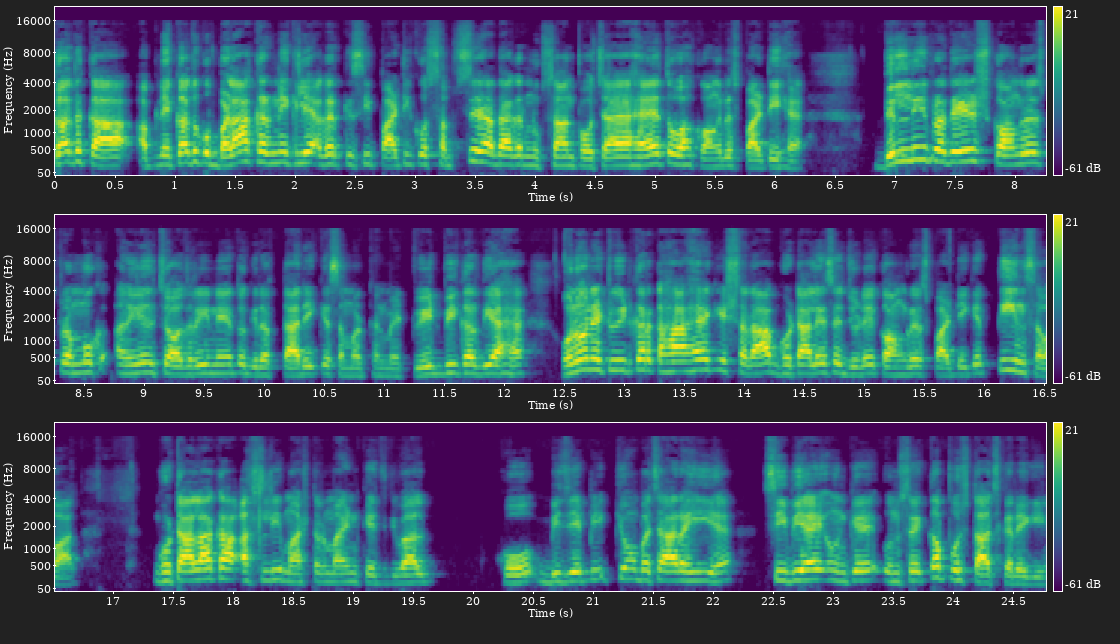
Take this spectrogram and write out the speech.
कद का, अपने कद को बड़ा करने के लिए अगर किसी पार्टी को सबसे ज़्यादा अगर नुकसान पहुँचाया है तो वह कांग्रेस पार्टी है। दिल्ली प्रदेश कांग्रेस प्रमुख अनिल चौधरी ने तो गिरफ्तारी के समर्थन में ट्वीट भी कर दिया है। उन्होंने ट्वीट कर कहा है कि शराब घोटाले से जुड़े कांग्रेस पार्टी के तीन सवाल। घोटाला का असली मास्टरमाइंड केजरीवाल को बीजेपी क्यों बचा रही है? सीबीआई उनके, उनसे कब पूछताछ करेगी?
